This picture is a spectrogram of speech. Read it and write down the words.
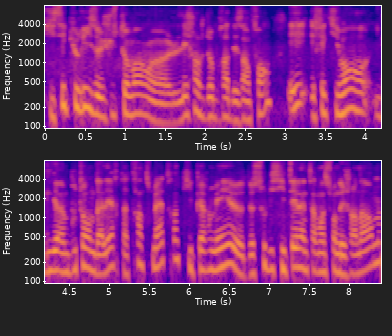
qui sécurise justement euh, l'échange de bras des enfants. Et effectivement, il y a un bouton d'alerte à 30 mètres qui permet euh, de solliciter l'intervention des gendarmes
